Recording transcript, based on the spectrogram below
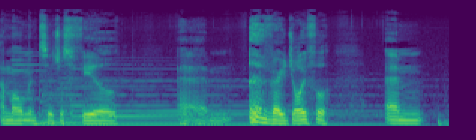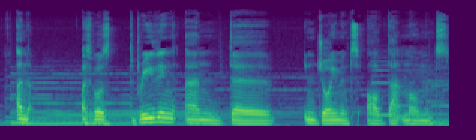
a moment to just feel um, very joyful, um, and I suppose the breathing and the enjoyment of that moment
